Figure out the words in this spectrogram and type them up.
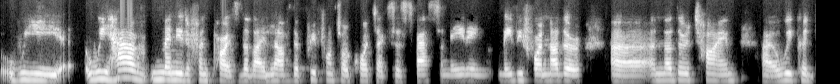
we we have many different parts that I love. The prefrontal cortex is fascinating. Maybe for another uh, another time, uh, we could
